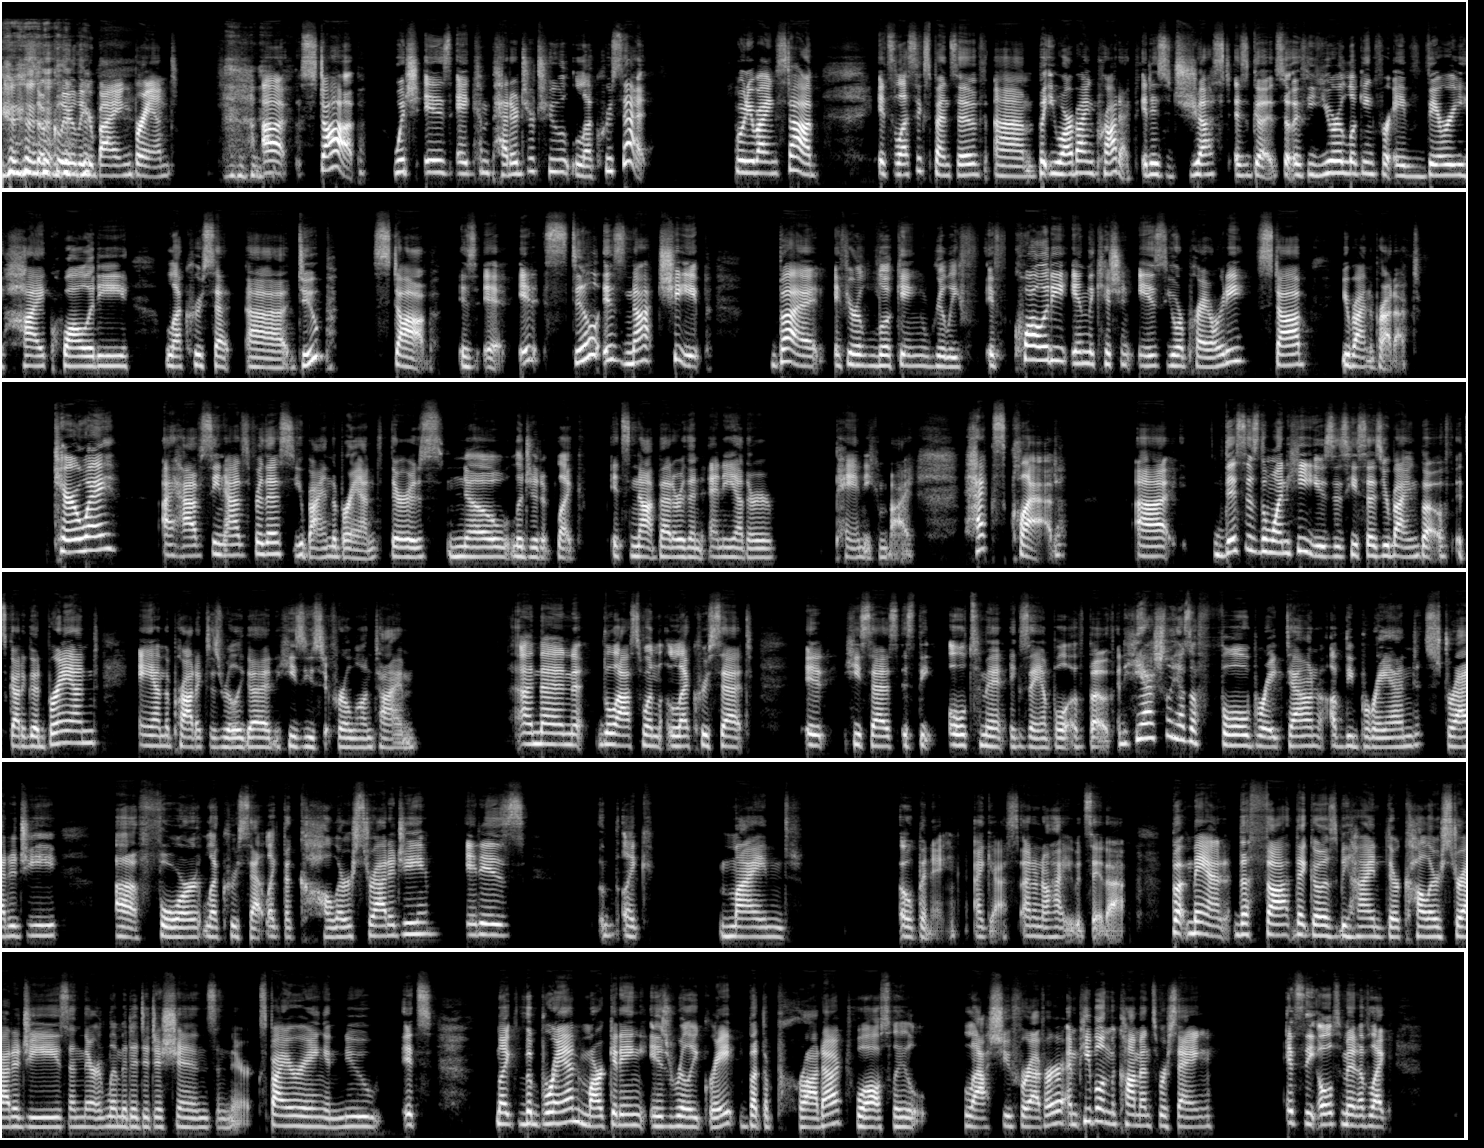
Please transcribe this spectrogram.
so clearly you're buying brand. Uh, Staub, which is a competitor to La Creuset. When you're buying Staub, it's less expensive, um, but you are buying product. It is just as good. So if you're looking for a very high quality La Creuset uh, dupe, Staub is it. It still is not cheap, but if you're looking really, f- if quality in the kitchen is your priority, Staub, you're buying the product. Caraway, I have seen ads for this. You're buying the brand. There is no legit, like, it's not better than any other pan you can buy. Hexclad. Uh, this is the one he uses. He says you're buying both. It's got a good brand and the product is really good. He's used it for a long time. And then the last one, Le Creuset, it he says is the ultimate example of both. And he actually has a full breakdown of the brand strategy uh, for Le Creuset, like the color strategy. It is like mind opening, I guess. I don't know how you would say that. But man, the thought that goes behind their color strategies and their limited editions and their expiring and new, it's like the brand marketing is really great, but the product will also last you forever. And people in the comments were saying it's the ultimate of like,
